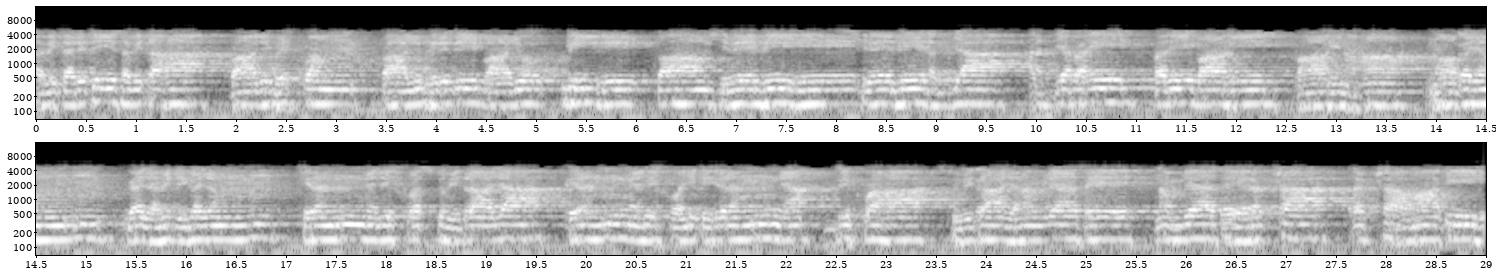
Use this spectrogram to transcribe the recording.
सवितरिति सवितः। पायुभिष्वम् पायुभिरिति पायुभिः। त्वाम् शिवेभिः शिवेभिरद्या। अद्य परि परिपाहि पाहिनः नो। गयम् गजमिति गजम् हिरण्यजिह्वस्तु विताय हिरण्यजिह्व इति हिरण्यजिह्वः सुविताय नव्यासे नव्यासे रक्षा रक्षा मातीः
